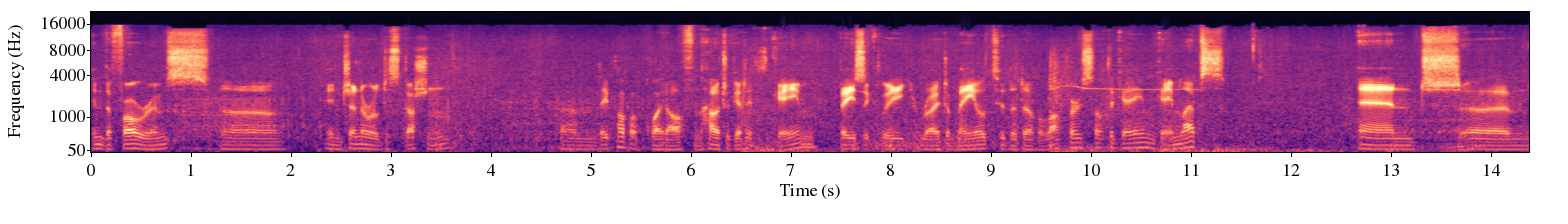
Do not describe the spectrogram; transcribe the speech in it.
in the forums uh, in general discussion. Um, they pop up quite often. How to get into the game? Basically, you write a mail to the developers of the game, Game Labs, and um,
